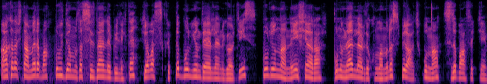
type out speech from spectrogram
Arkadaşlar merhaba. Bu videomuzda sizlerle birlikte JavaScript'te boolean değerlerini göreceğiz. Boolean'lar ne işe yarar? Bunu nerelerde kullanırız? Birazcık bundan size bahsedeceğim.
